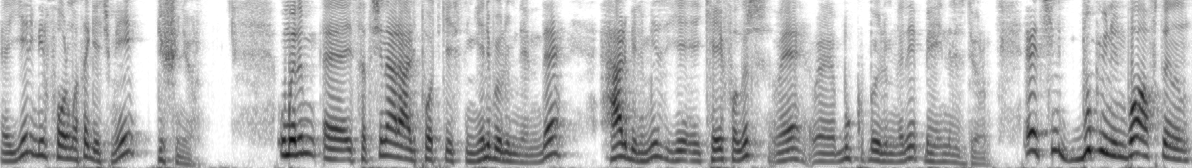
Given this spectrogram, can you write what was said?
e, yeni bir formata geçmeyi düşünüyorum. Umarım e, Satışın Her Podcast'in yeni bölümlerinde her birimiz keyif alır ve e, bu bölümleri beğeniriz diyorum. Evet şimdi bugünün bu haftanın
